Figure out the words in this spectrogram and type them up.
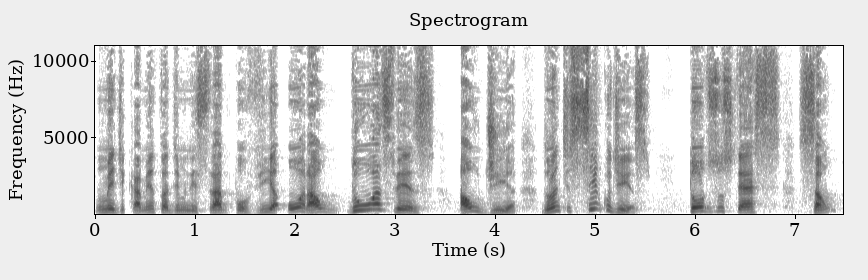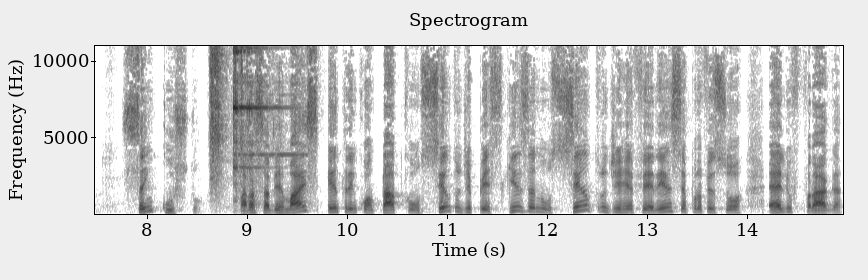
um medicamento administrado por via oral duas vezes ao dia, durante cinco dias. Todos os testes são sem custo. Para saber mais, entre em contato com o Centro de Pesquisa no Centro de Referência Professor Hélio Fraga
